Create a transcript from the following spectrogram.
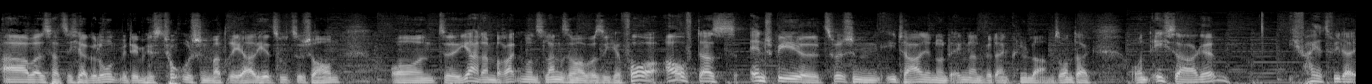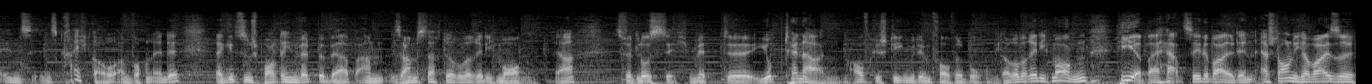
aber es hat sich ja gelohnt, mit dem historischen Material hier zuzuschauen. Und äh, ja, dann bereiten wir uns langsam aber sicher vor auf das Endspiel zwischen Italien und England wird ein Knüller am Sonntag. Und ich sage, ich fahre jetzt wieder ins, ins Kraichgau am Wochenende. Da gibt es einen sportlichen Wettbewerb am Samstag, darüber rede ich morgen. Ja, es wird lustig mit äh, Jupp Tenhagen, aufgestiegen mit dem VfL Bochum. Darüber rede ich morgen hier bei Herz, Seele, Ball. Denn erstaunlicherweise,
